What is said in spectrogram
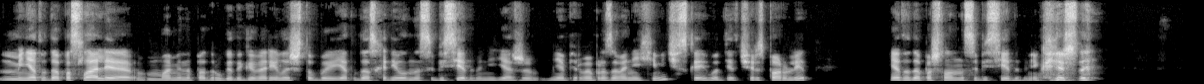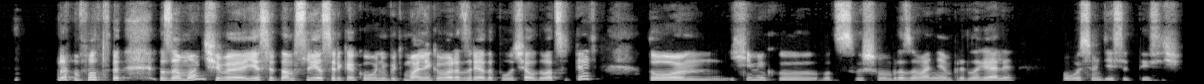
Меня туда послали, мамина подруга договорилась, чтобы я туда сходила на собеседование. Я же у меня первое образование химическое, и вот где-то через пару лет я туда пошла на собеседование. Конечно работа заманчивая. Если там слесарь какого-нибудь маленького разряда получал 25, то, химику вот с высшим образованием предлагали 8-10 тысяч.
